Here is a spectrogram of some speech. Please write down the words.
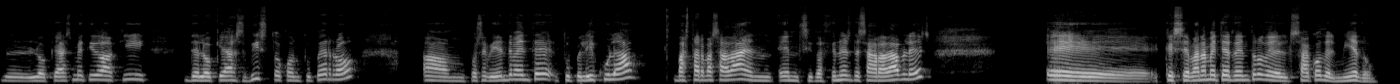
lo que has metido aquí, de lo que has visto con tu perro, pues evidentemente tu película va a estar basada en, situaciones desagradables eh, que se van a meter dentro del saco del miedo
